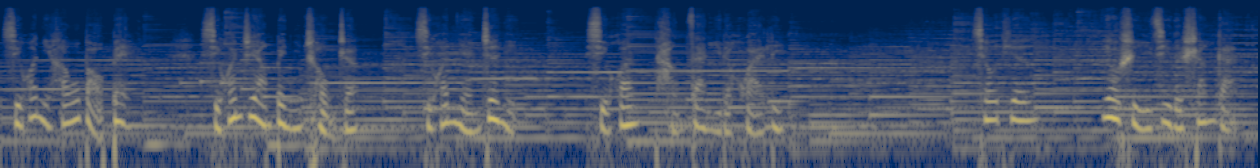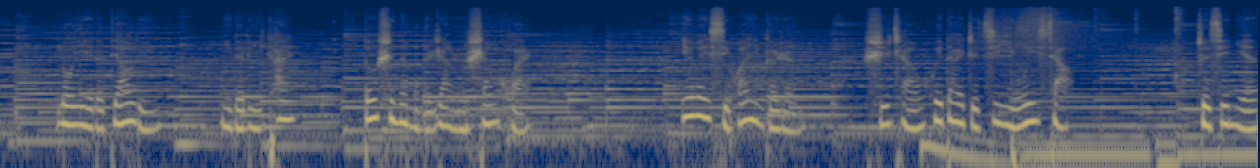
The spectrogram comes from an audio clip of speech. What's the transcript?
喜欢你喊我宝贝，喜欢这样被你宠着，喜欢黏着你，喜欢躺在你的怀里。秋天，又是一季的伤感，落叶的凋零，你的离开，都是那么的让人伤怀。因为喜欢一个人，时常会带着记忆微笑。这些年，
